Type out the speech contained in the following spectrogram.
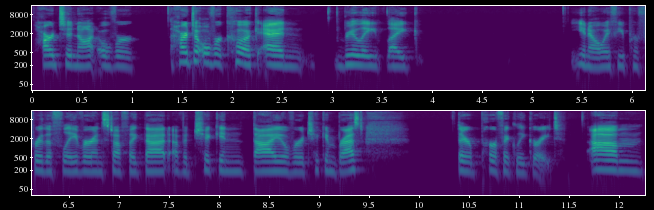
hard to not over hard to overcook and really like you know, if you prefer the flavor and stuff like that of a chicken thigh over a chicken breast, they're perfectly great. Um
